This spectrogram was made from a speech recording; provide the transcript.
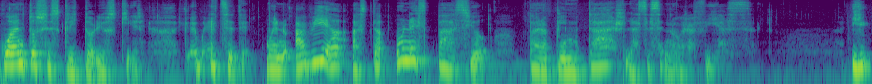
cuántos escritorios quiere, etcétera. Bueno, había hasta un espacio para pintar las escenografías y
